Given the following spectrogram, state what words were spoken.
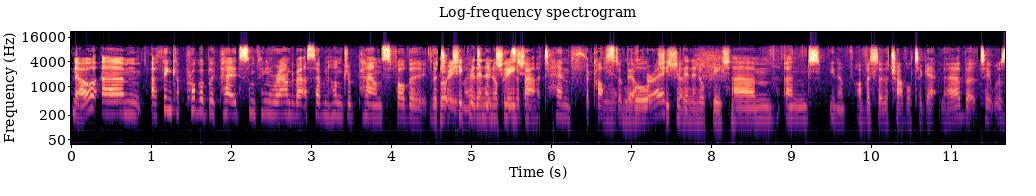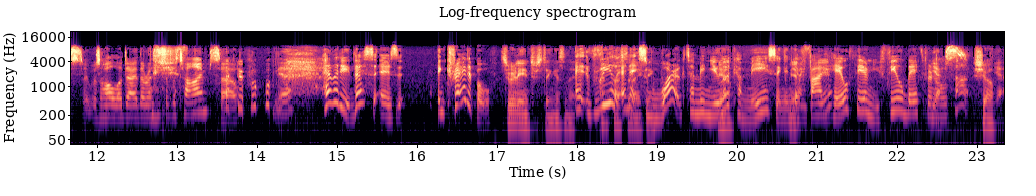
No, um, I think I probably paid something around about £700 for the, the treatment, cheaper than an which operation. is about a tenth the cost yeah, of the operation. cheaper than an operation. Um, and, you know, obviously the travel to get there, but it was, it was a holiday the rest of the time, so, yeah. Hilary, this is incredible. It's really interesting, isn't it? It really, and it's worked. I mean, you yeah. look amazing, and yeah. you're fat, you. healthier, and you feel better, and yes. all that. Sure. Yeah.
